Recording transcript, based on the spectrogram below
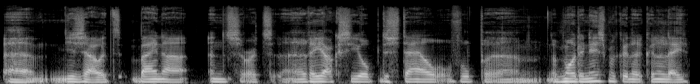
Ehm, je zou het bijna een soort eh, reactie op de stijl of op ehm, het modernisme kunnen, kunnen lezen.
